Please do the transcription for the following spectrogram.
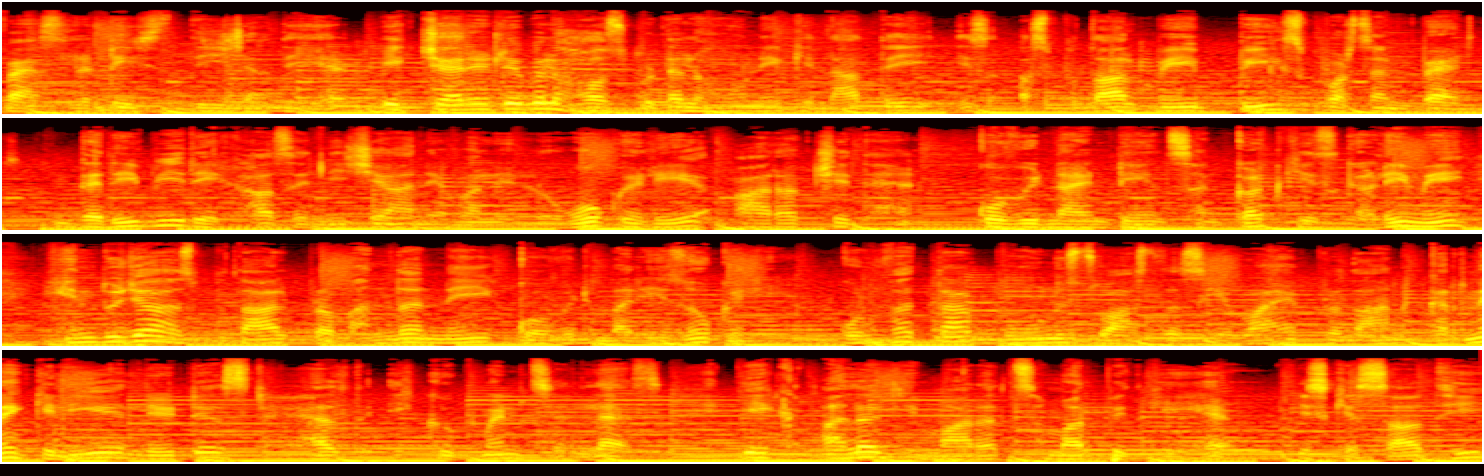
फैसिलिटीज़ दी जाती है। एक चैरिटेबल हॉस्पिटल होने के नाते इस अस्पताल में 20 परसेंट बेड गरीबी रेखा से नीचे आने वाले लोगों के लिए आरक्षित हैं। कोविड 19 संकट की इस घड़ी में हिंदुजा अस्पताल प्रबंधन ने कोविड मरीजों के लिए गुणवत्तापूर्ण स्वास्थ्य सेवाएँ प्रदान करने के लिए लेटेस्ट हेल्थ इक्विपमेंट से लैस एक अलग इमारत समर्पित की है। इसके साथ ही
